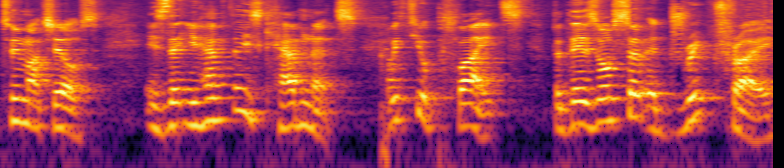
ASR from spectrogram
too much else, is that you have these cabinets with your plates, but there's also a drip tray.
